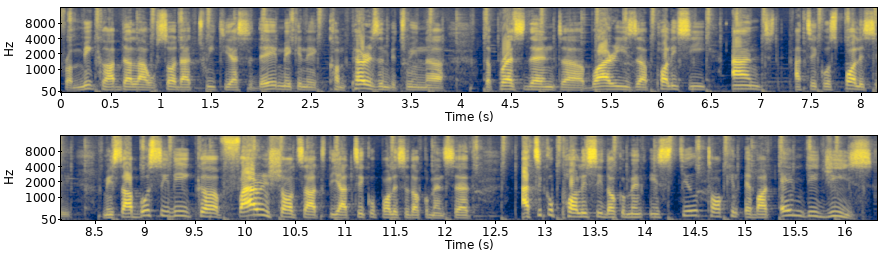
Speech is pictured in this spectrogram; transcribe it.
From Miko Abdallah, we saw that tweet yesterday, making a comparison between uh, the President uh, Buhari's uh, policy and Atiku's policy. Mr. Abu Siddiq, uh, firing shots at the Atiku policy document, said, Atiku policy document is still talking about MDGs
